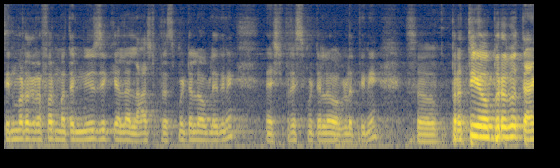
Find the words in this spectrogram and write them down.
ಸಿನಿಮಾಟೋಗ್ರಾಫರ್ ಮತ್ತು ಮ್ಯೂಸಿಕ್ ಎಲ್ಲ ಲಾಸ್ಟ್ ಪ್ರೆಸ್ ಮೀಟಲ್ಲಿ ಹೋಗ್ಲಿದ್ದೀನಿ ನೆಕ್ಸ್ಟ್ ಪ್ರೆಸ್ ಮೀಟಲ್ಲಿ ಹೋಗ್ಲತ್ತೀನಿ. ಸೊ ಪ್ರತಿಯೊಬ್ಬರಿಗೂ ಥ್ಯಾಂಕ್ಸ್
